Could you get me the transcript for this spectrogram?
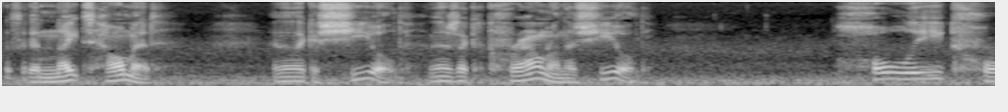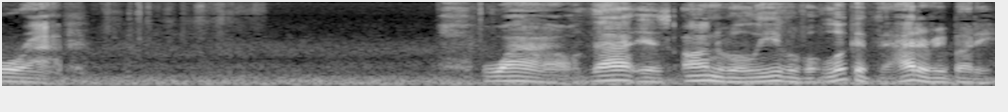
Looks like a knight's helmet. And then like a shield. And there's like a crown on the shield. Holy crap. Wow, that is unbelievable. Look at that, everybody.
